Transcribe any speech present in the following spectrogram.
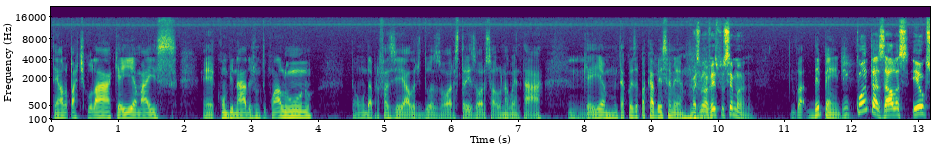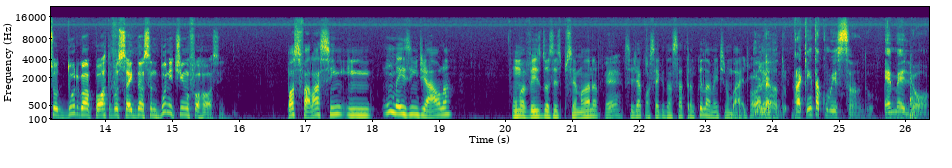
Tem aula particular, que aí é mais é, combinado junto com o aluno. Então dá para fazer aula de duas horas, três horas, se o aluno aguentar. Que aí é muita coisa para cabeça mesmo. Mas uma vez por semana. Depende. Em quantas aulas, eu que sou duro igual uma porta, vou sair dançando bonitinho um forró, assim? Posso falar assim, em um mêsinho de aula, uma vez, duas vezes por semana, É. você já consegue dançar tranquilamente no baile. Olha. Leandro, para quem tá começando, é melhor,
